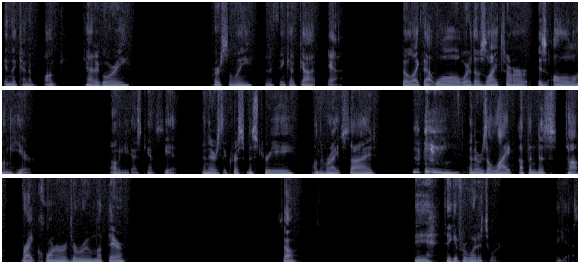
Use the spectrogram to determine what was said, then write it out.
in the kind of bunk category. Personally, and I think I've got yeah. So like that wall where those lights are is all along here. Oh, you guys can't see it. And there's the Christmas tree on the right side. and there was a light up in this top right corner of the room up there. So, yeah, take it for what it's worth, I guess.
